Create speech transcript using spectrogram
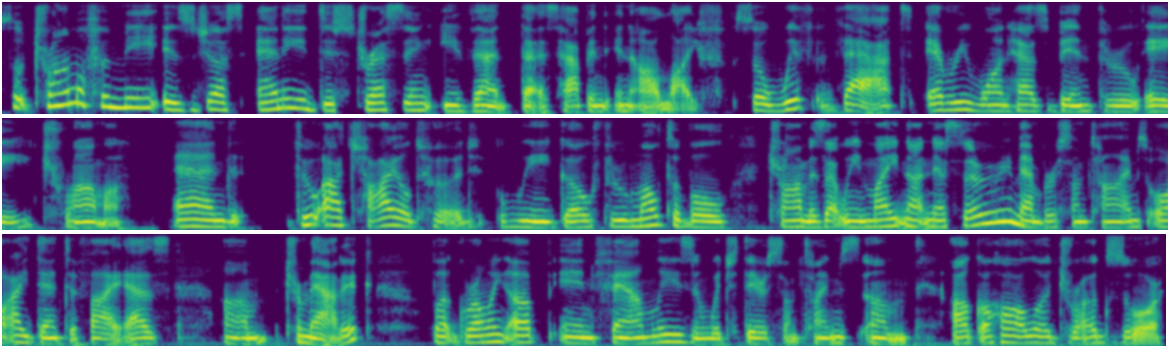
So, trauma for me is just any distressing event that has happened in our life. So, with that, everyone has been through a trauma. And through our childhood, we go through multiple traumas that we might not necessarily remember sometimes or identify as um, traumatic. But growing up in families in which there's sometimes um, alcohol or drugs or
